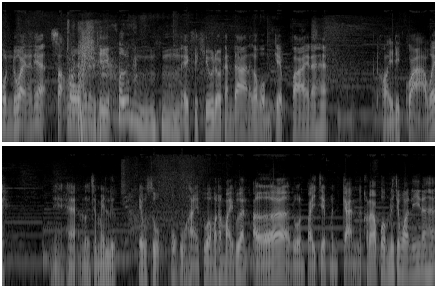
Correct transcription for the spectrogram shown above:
คนด้วยนะเนี่ยสโลให้หนึ่งที ปึ้ม execute โดยแพนด้านะครับผมเก็บไปนะฮะ ถอยดีกว่าเว้ย นี่ฮะเราจะไม่ลึกเอลสุโอ้โหหายตัวมาทำไมเพื่อน เออ โดนไปเจ็บเหมือนกันครับผมในจังหวะนี้นะฮะ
